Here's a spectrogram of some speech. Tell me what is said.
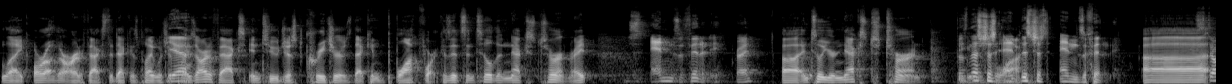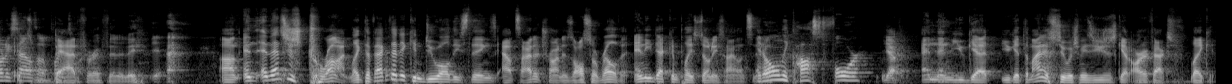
like or other artifacts the deck is playing, which it Yeah. plays artifacts into just creatures that can block for it. Because it's until the next turn, right? Just ends affinity, right? Uh, until your next turn. Doesn't can this just end, this just ends affinity? Uh, Stony it's Silence on a bad for affinity. Yeah. Um, and, and that's just Tron. Like the fact that it can do all these things outside of Tron is also relevant. Any deck can play Stony Silence now. It only costs four. Yeah, and then you get you get the minus two, which means you just get artifacts like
